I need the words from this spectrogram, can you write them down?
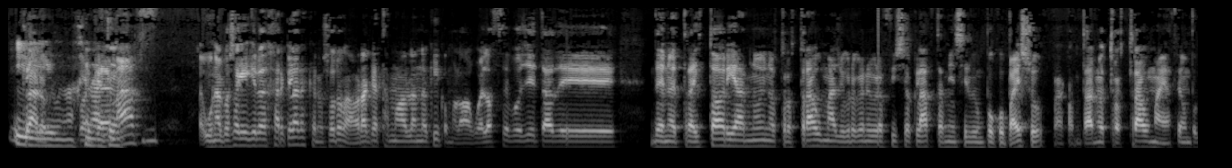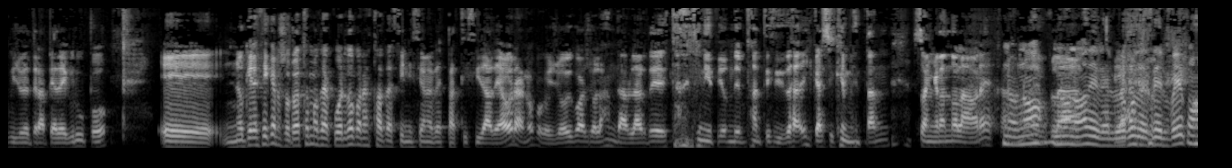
Y claro, imagínate. Además, una cosa que quiero dejar clara es que nosotros, ahora que estamos hablando aquí, como los abuelos cebolletas de, de nuestras historias ¿no? y nuestros traumas. Yo creo que Neurofisio Club también sirve un poco para eso, para contar nuestros traumas y hacer un poquillo de terapia de grupo. Eh, no quiere decir que nosotros estemos de acuerdo con estas definiciones de espasticidad de ahora, ¿no? Porque yo oigo a Yolanda hablar de esta definición de espasticidad y casi que me están sangrando las orejas. No, no, no, no, desde luego, desde luego.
